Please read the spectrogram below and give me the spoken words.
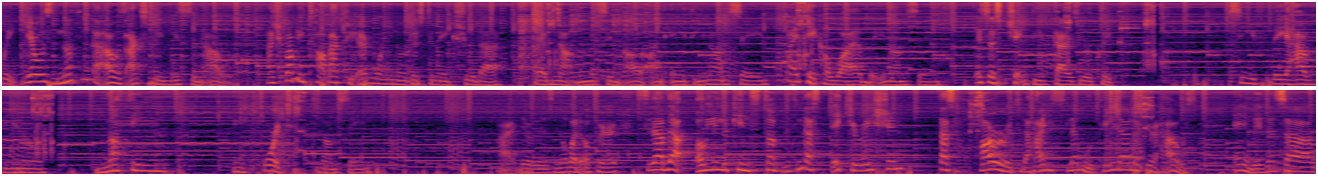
wait there was nothing that i was actually missing out. I should probably talk back to everyone you know just to make sure that i'm not missing out on anything you know what i'm saying? Might take a while but you know what i'm saying? Let's just check these guys real quick. See if they have you know nothing important you know what i'm saying there is nobody up here. Still have that ugly looking stuff? You think that's decoration? That's horror to the highest level. Take that out of your house. Anyway, let's uh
